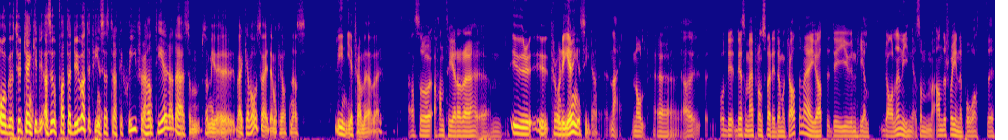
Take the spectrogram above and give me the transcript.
Eh, August, hur tänker du? Alltså uppfattar du att det finns en strategi för att hantera det här som, som ju verkar vara Sverigedemokraternas linje framöver? Alltså hantera det um... ur, ur, från regeringens sida? Nej, noll. Uh, och det, det, som är från Sverigedemokraterna är ju att det är ju en helt galen linje som Anders var inne på att Eh,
